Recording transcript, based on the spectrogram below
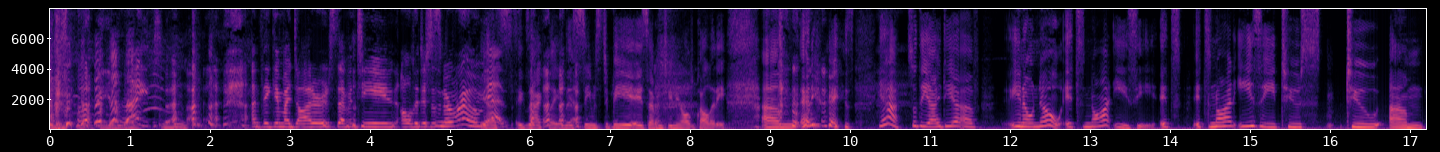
right. I'm thinking my daughter, 17, all the dishes in her room. Yes, Yes. exactly. This seems to be a 17 year old quality. Um, anyways, yeah. So the idea of you know, no, it's not easy. It's it's not easy to to um,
